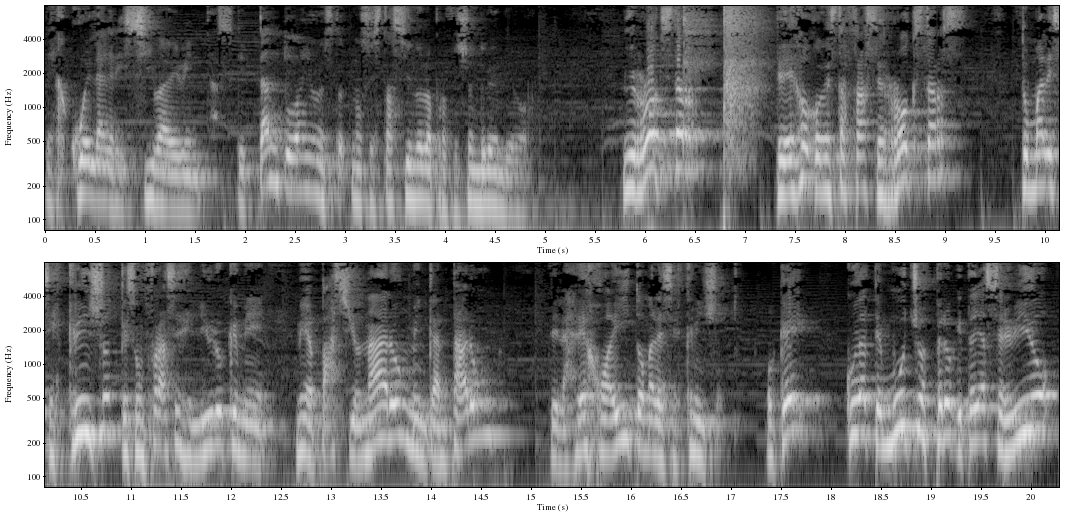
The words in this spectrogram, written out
la escuela agresiva de ventas, que tanto daño nos está haciendo la profesión de vendedor. Mi rockstar, te dejo con esta frase rockstars, tómales screenshot, que son frases del libro que me, me apasionaron, me encantaron, te las dejo ahí, tómales screenshot, ¿ok? Cuídate mucho, espero que te haya servido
